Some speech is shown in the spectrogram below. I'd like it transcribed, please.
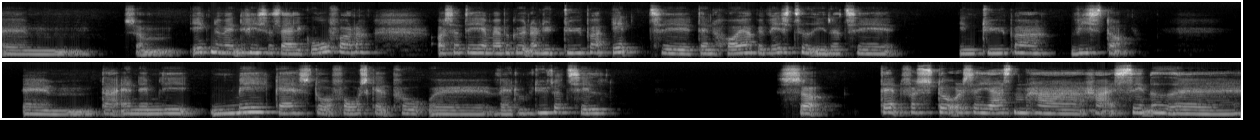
øhm, som ikke nødvendigvis er særlig gode for dig. Og så det her med at begynde at lytte dybere ind til den højere bevidsthed i dig, til en dybere visdom. Øhm, der er nemlig mega stor forskel på, øh, hvad du lytter til. Så den forståelse, jeg sådan har, har af sindet øh,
